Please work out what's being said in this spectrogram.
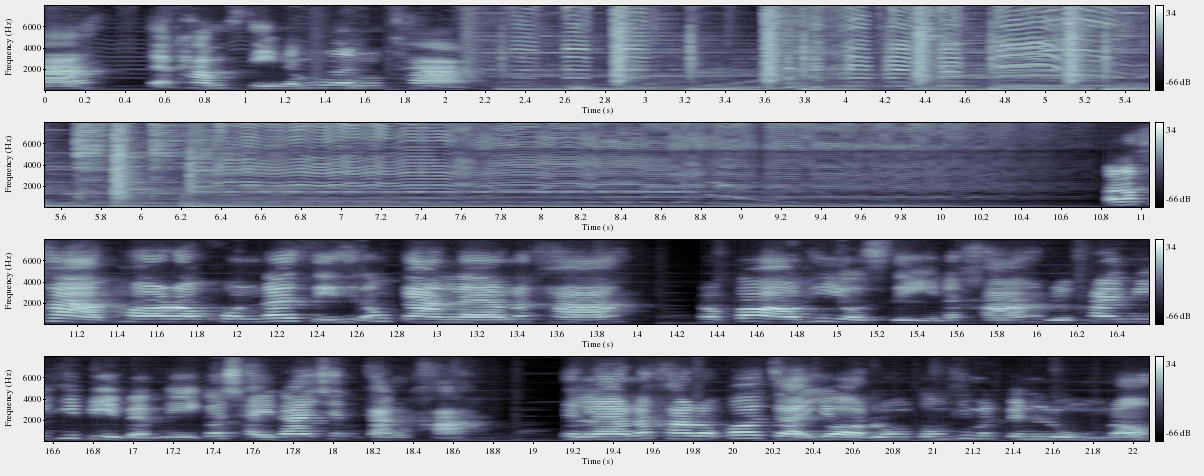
ะ จะทำสีน้ำเงินค่ะเอาละค่ะ พอเราคนได้สีที่ต้องการแล้วนะคะเราก็เอาที่หยดสีนะคะ หรือใครมีที่บีบแบบนี้ก็ใช้ได้เช่นกันค่ะ เสร็จแล้วนะคะ เราก็จะหยอดลงตรงที่มันเป็นหลุมเนาะ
